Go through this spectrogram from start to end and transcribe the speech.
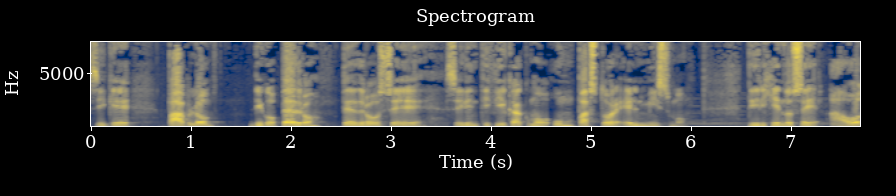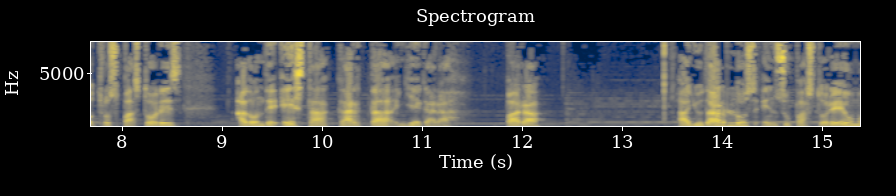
Así que Pablo, digo Pedro, Pedro se, se identifica como un pastor él mismo, dirigiéndose a otros pastores a donde esta carta llegará para ayudarlos en su pastoreo,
